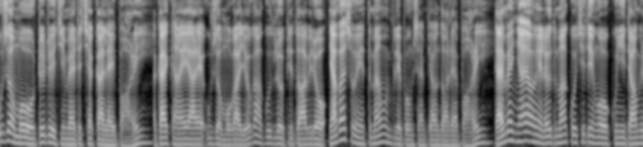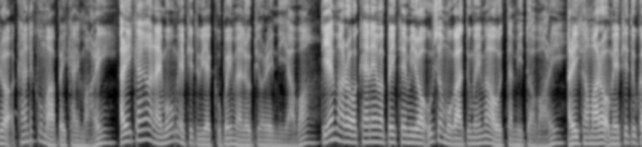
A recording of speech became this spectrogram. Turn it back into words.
ဥဆောင်မိုးကိုတွေ့တွေ့ချင်းပဲတစ်ချက်ကိုက်လိုက်ပါတယ်။အကိုက်ခံလိုက်ရတဲ့ဥဆောင်မိုးကယောဂကုသလို့ဖြစ်သွားပြီးတော့ညဘက်ဆိုရင်တမန်ဝင်ပလေပုံစံပြောင်းသွားတတ်ပါတယ်။ဒါပေမဲ့ညရောက်ရင်လုံသမားကိုချစ်တင်ကိုကူညီတောင်းပြီးတော့အခန်းတစ်ခုမှာပိတ်ခိုင်းပါတယ်။အဲ့ဒီခန်းကနိုင်မိုးမယ်ဖြစ်သူရဲ့ကူပိတ်မှန်လို့ပြောတဲ့နေရာပါ။တရဲမှာတော့အခန်းထဲမှာပိတ်ခဲ့ပြီးတော့ဥဆောင်မိုးကသူ့မိန်းမကိုတတ်မိသွားပါတယ်။အဲ့ဒီခါမှာတော့အမေဖြစ်သူက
